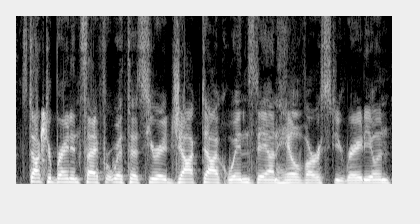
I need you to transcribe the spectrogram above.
It's Dr. Brandon Seifert with us here at Jock Doc Wednesday on Hail Varsity Radio. And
